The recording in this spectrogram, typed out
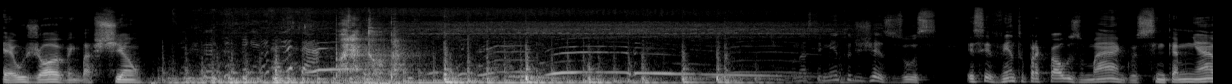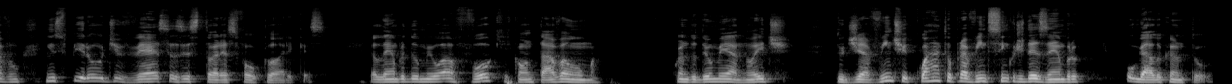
é o jovem bastião. O nascimento de Jesus, esse evento para qual os magos se encaminhavam, inspirou diversas histórias folclóricas. Eu lembro do meu avô que contava uma. Quando deu meia-noite, do dia 24 para 25 de dezembro, o galo cantou.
